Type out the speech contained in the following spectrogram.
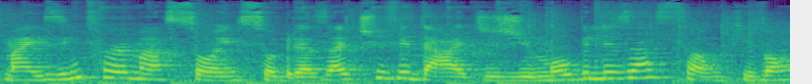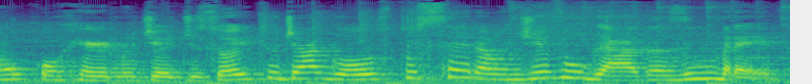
Mais informações sobre as atividades de mobilização que vão ocorrer no dia 18 de agosto serão divulgadas em breve.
